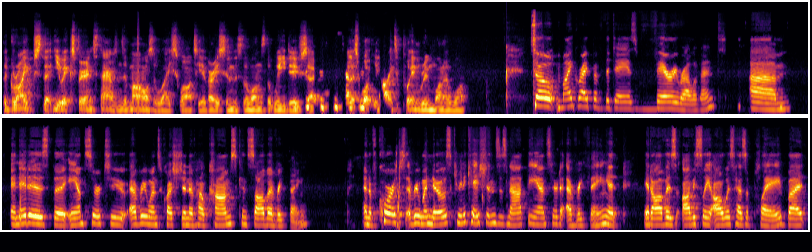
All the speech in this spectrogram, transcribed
the gripes that you experience thousands of miles away, Swati, are very similar to the ones that we do. So tell us what you'd like to put in Room 101. So my gripe of the day is very relevant. Um, and it is the answer to everyone's question of how comms can solve everything. And of course, everyone knows communications is not the answer to everything. It it always obviously always has a play, but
